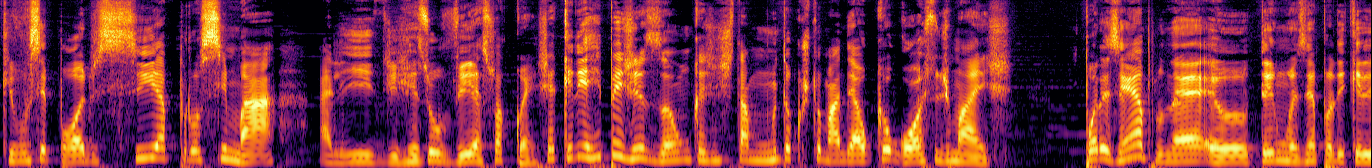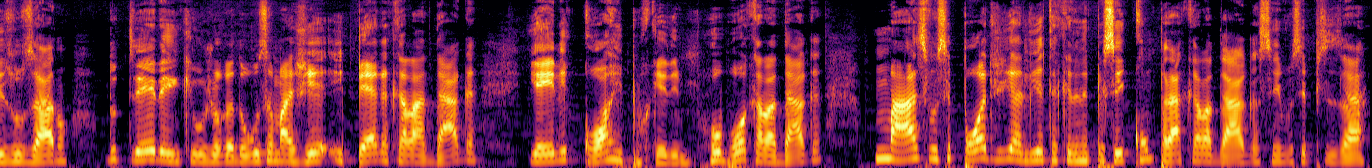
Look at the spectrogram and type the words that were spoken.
que você pode se aproximar ali de resolver a sua quest. É aquele RPGzão que a gente está muito acostumado, é algo que eu gosto demais. Por exemplo, né, eu tenho um exemplo ali que eles usaram do trailer em que o jogador usa magia e pega aquela adaga e aí ele corre porque ele roubou aquela adaga, mas você pode ir ali até aquele NPC e comprar aquela adaga sem você precisar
